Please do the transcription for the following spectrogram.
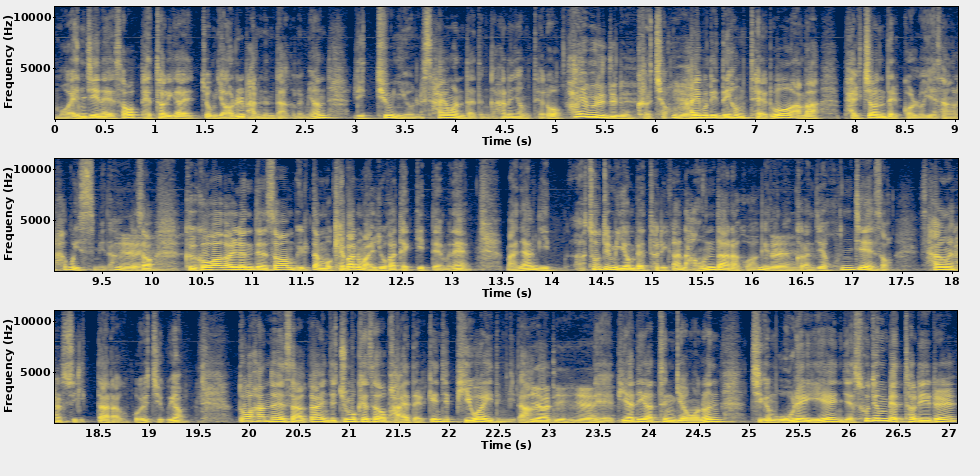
뭐 엔진에서 배터리가 좀 열을 받는다 그러면 리튬 이온을 사용한다든가 하는 형태로 하이브리드네. 그렇죠. 예. 하이브리드 형태로 아마 발전될 걸로 예상을 하고 있습니다. 예. 그래서 그거와 관련돼서 일단 뭐 개발은 완료가 됐기 때문에 만약 이 소듐 이온 배터리가 나온다라고 하게 되면 네. 그런 이제 혼재해서 사용을 할 수 있다라고 보여지고요. 또 한 회사가 이제 주목해서 봐야 될 게 이제 BYD입니다. 비아디. 예. 네, 비아디 같은 경우는 지금 올해에 이제 소듐 배터리 를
